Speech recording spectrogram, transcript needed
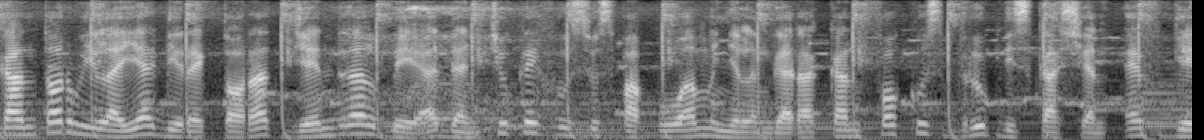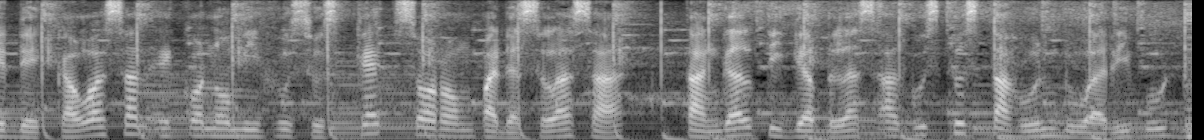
Kantor Wilayah Direktorat Jenderal Bea dan Cukai Khusus Papua menyelenggarakan Fokus Group Discussion FGD Kawasan Ekonomi Khusus Kek Sorong pada Selasa, tanggal 13 Agustus tahun 2024,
